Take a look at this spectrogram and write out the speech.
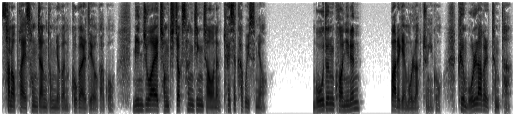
산업화의 성장 동력은 고갈되어 가고 민주화의 정치적 상징 자원은 퇴색하고 있으며 모든 권위는 빠르게 몰락 중이고 그 몰락을 틈타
